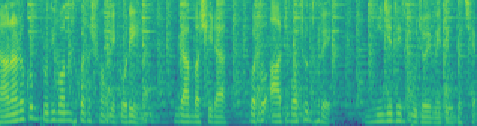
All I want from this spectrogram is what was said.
নানা রকম প্রতিবন্ধকতা সঙ্গে করে গ্রামবাসীরা গত আট বছর ধরে নিজেদের পুজোয় মেতে উঠেছেন।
